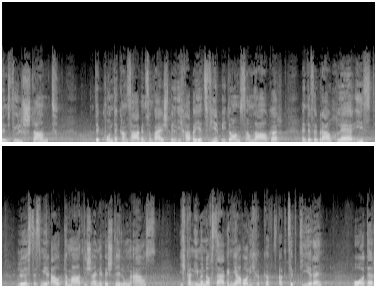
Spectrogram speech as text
den Füllstand. Der Kunde kann sagen zum Beispiel, ich habe jetzt vier Bidons am Lager. Wenn der Verbrauch leer ist, löst es mir automatisch eine Bestellung aus. Ich kann immer noch sagen, jawohl, ich akzeptiere. Oder,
